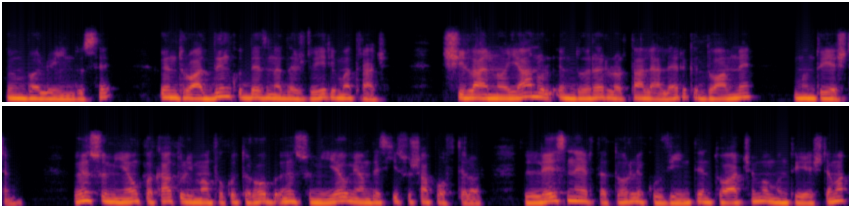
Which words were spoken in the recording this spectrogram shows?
învăluindu-se, într-o adâncul deznădăjduirii mă trage. Și la noianul îndurărilor tale alerg, Doamne, mântuiește-mă. Însumi eu, păcatului m-am făcut rob, însumi eu mi-am deschis ușa poftelor. Lesne iertătorile cuvinte, întoarce-mă, mântuiește-mă,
